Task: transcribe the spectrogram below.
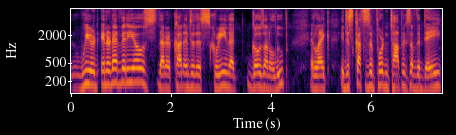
weird internet videos that are cut into this screen that goes on a loop. And like it discusses important topics of the day.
